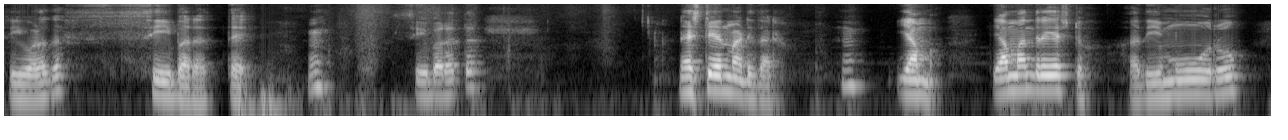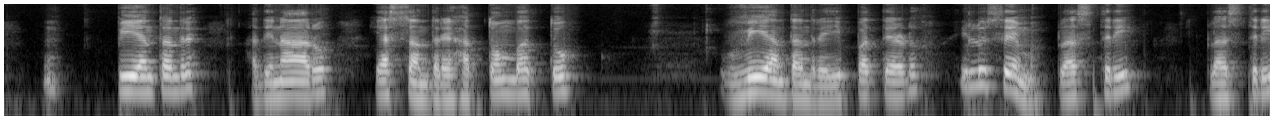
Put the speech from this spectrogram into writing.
ತ್ರೀ ಒಳಗೆ ಸಿ ಬರುತ್ತೆ. ಹ್ಞೂ ಸಿ ಬರುತ್ತೆ. ನೆಕ್ಸ್ಟ್ ಏನು ಮಾಡಿದ್ದಾರೆ? ಹ್ಞೂ ಎಂ ಎಂ ಅಂದರೆ ಎಷ್ಟು? ಹದಿಮೂರು. ಪಿ ಅಂತಂದರೆ ಹದಿನಾರು. ಎಸ್ ಅಂದರೆ ಹತ್ತೊಂಬತ್ತು. ವಿ ಅಂತಂದರೆ ಇಪ್ಪತ್ತೆರಡು. ಇಲ್ಲೂ same. Plus three plus three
